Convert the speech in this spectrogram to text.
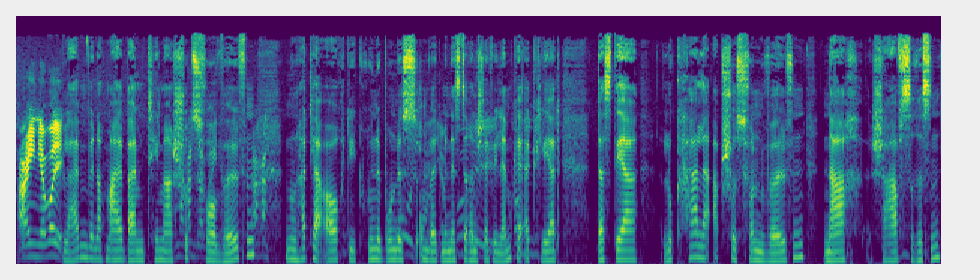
Fein, jawohl. Bleiben wir nochmal beim Thema Schutz vor Wölfen. Nun hat ja auch die grüne Bundesumweltministerin Steffi Lemke erklärt, dass der lokale Abschuss von Wölfen nach Schafsrissen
